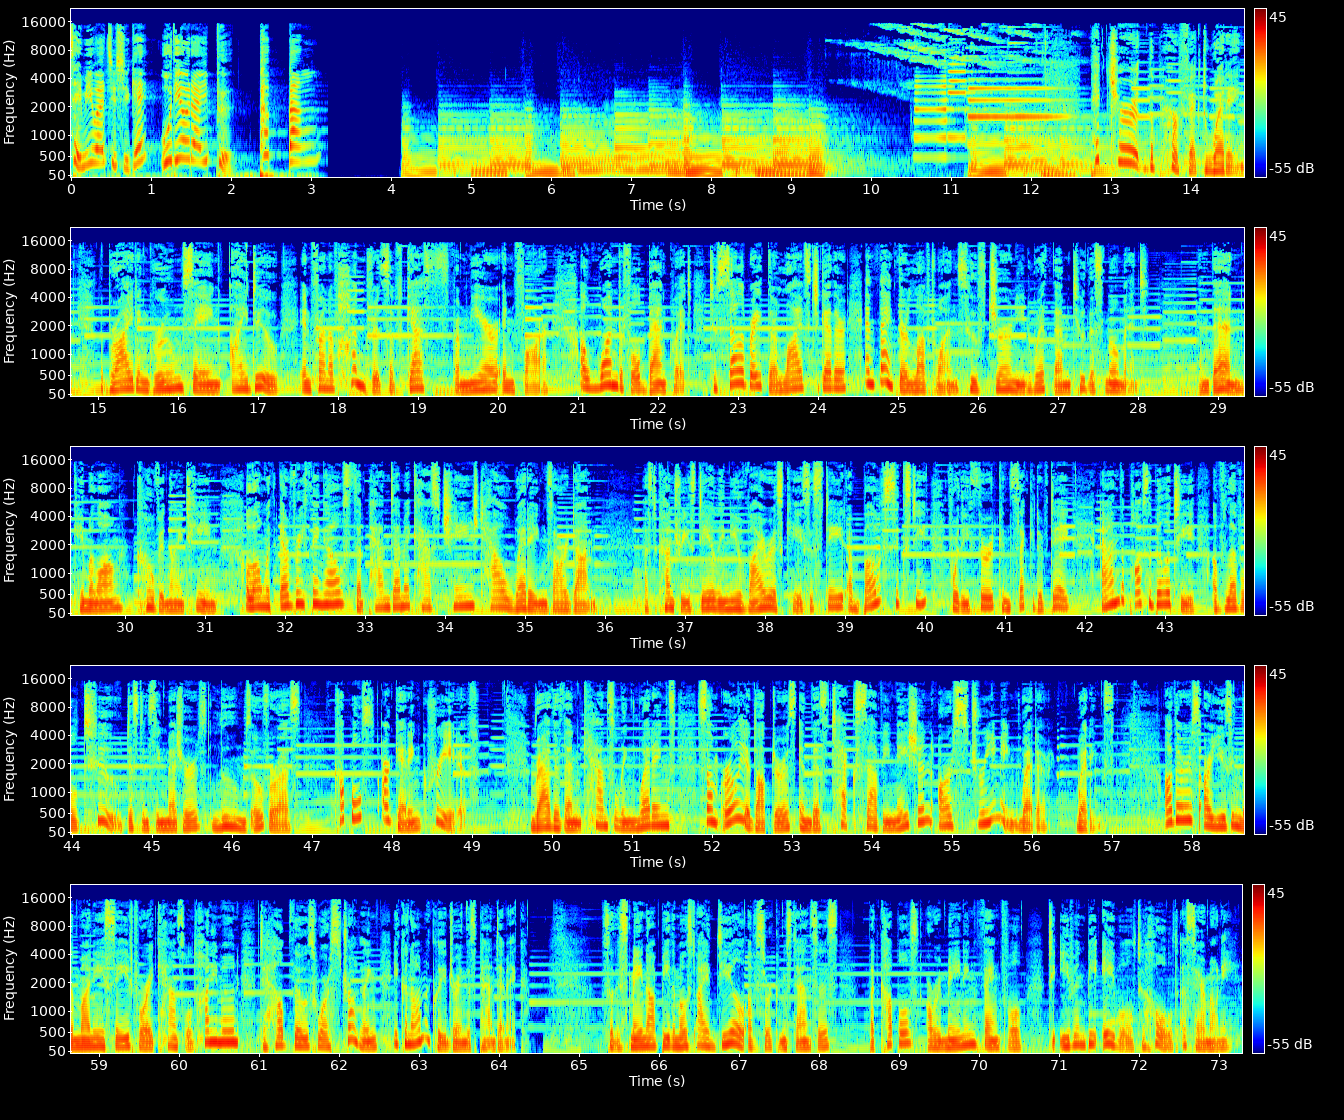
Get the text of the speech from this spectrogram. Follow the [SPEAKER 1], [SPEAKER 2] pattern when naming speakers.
[SPEAKER 1] 재미와 지식의 오디오 라이프 팝빵
[SPEAKER 2] Picture the perfect wedding. The bride and groom saying, I do, in front of hundreds of guests from near and far. A wonderful banquet to celebrate their lives together and thank their loved ones who've journeyed with them to this moment. And then came along COVID 19. Along with everything else, the pandemic has changed how weddings are done as the country's daily new virus cases stayed above 60 for the third consecutive day, and the possibility of level 2 distancing measures looms over us, couples are getting creative. Rather than canceling weddings, some early adopters in this tech savvy nation are streaming wed- weddings. Others are using the money saved for a canceled honeymoon to help those who are struggling economically during this pandemic. So this may not be the most ideal of circumstances, but couples are remaining thankful to even be able to hold a ceremony.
